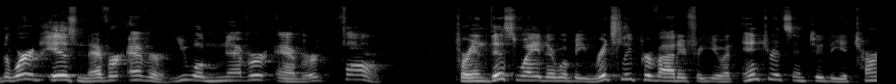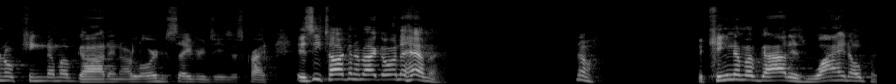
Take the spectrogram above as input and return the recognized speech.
the word is never ever. You will never ever fall. For in this way there will be richly provided for you an entrance into the eternal kingdom of God and our Lord and Savior Jesus Christ. Is he talking about going to heaven? No. The kingdom of God is wide open.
